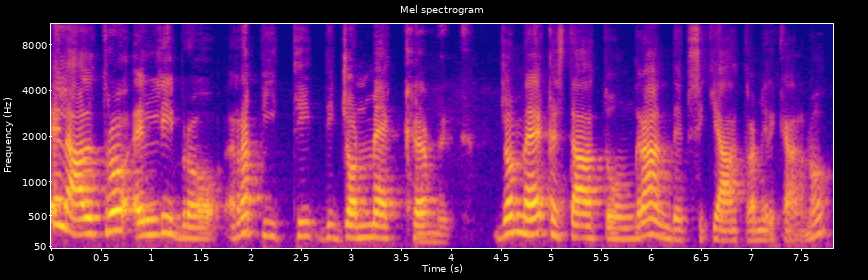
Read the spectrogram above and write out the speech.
E l'altro è il libro Rapiti di John Mack. John Mack. John Mack è stato un grande psichiatra americano,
